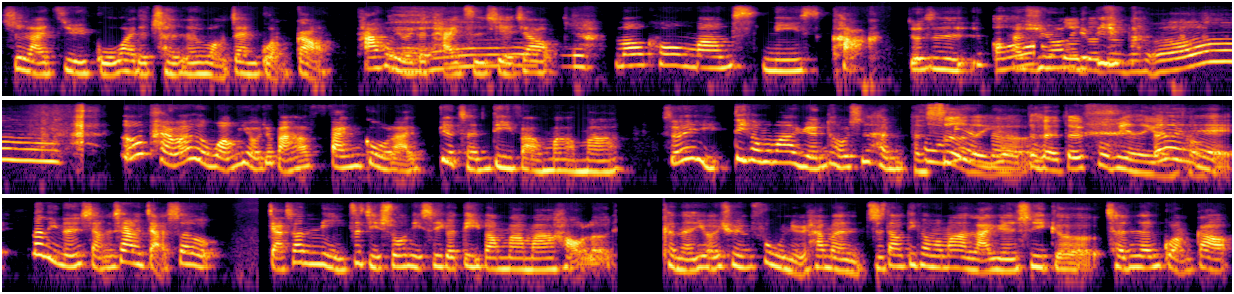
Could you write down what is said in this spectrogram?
是来自于国外的成人网站广告，它会有一个台词写叫 “Local moms needs cock”，就是他需要那个地方。台湾的网友就把它翻过来变成地方妈妈，所以地方妈妈的源头是很很色的一个，对对，负面的源头。对，那你能想象，假设假设你自己说你是一个地方妈妈好了，可能有一群妇女，她们知道地方妈妈的来源是一个成人广告，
